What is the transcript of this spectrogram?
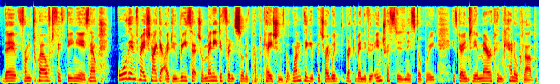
they're from twelve to fifteen years now. All the information I get, I do research on many different sort of publications. But one thing which I would recommend if you're interested in this dog breed is going to the American Kennel Club.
